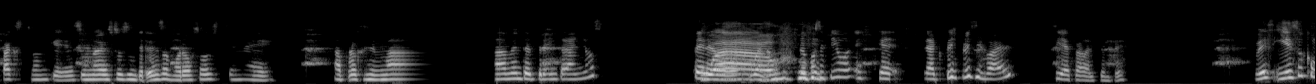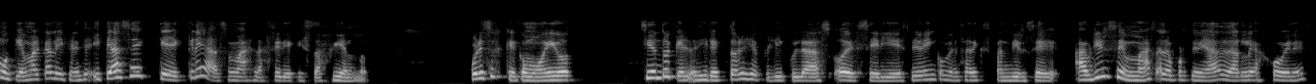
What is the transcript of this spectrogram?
Paxton, que es uno de sus intereses amorosos, tiene aproximadamente 30 años. Pero bueno, lo positivo es que la actriz principal sí es adolescente. ¿Ves? Y eso como que marca la diferencia y te hace que creas más la serie que estás viendo. Por eso es que, como digo, siento que los directores de películas o de series deben comenzar a expandirse, abrirse más a la oportunidad de darle a jóvenes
